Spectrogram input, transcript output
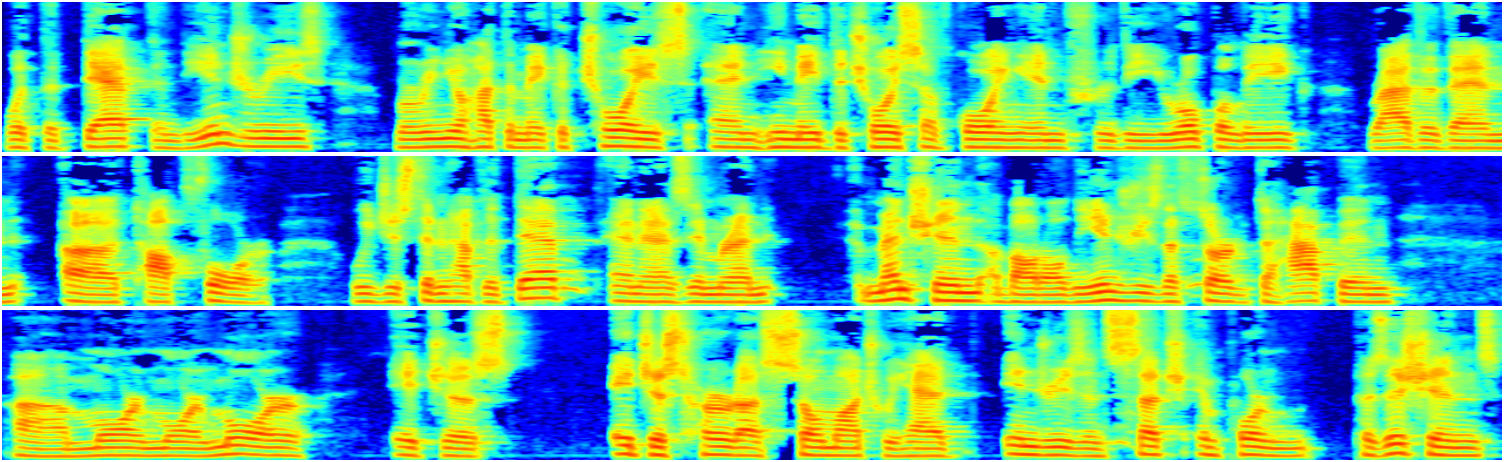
with the depth and the injuries, Mourinho had to make a choice, and he made the choice of going in for the Europa League rather than uh, top four. We just didn't have the depth, and as Imran mentioned about all the injuries that started to happen, uh, more and more and more, it just it just hurt us so much. We had injuries in such important positions,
